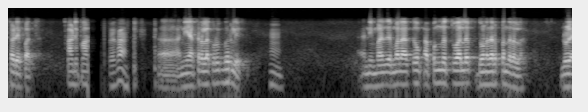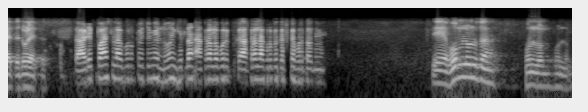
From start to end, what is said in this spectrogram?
साडेपाच. साडेपाच. का? आणि अकरा लाख रुपये भरले. हं. आणि माझं मला अक- अपंगत्व आलं दोन हजार पंधराला डोळ्याचं डोळ्याचं. साडेपाच लाख रुपये तुम्ही लोन घेतलं आणि अकरा लाख रुपये अकरा लाख रुपये कसं काय भरता तुम्ही? ते होम लोन होतं. Home loan home loan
